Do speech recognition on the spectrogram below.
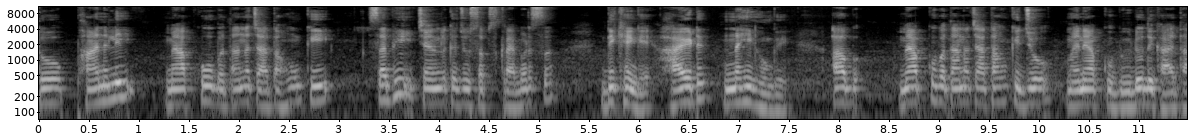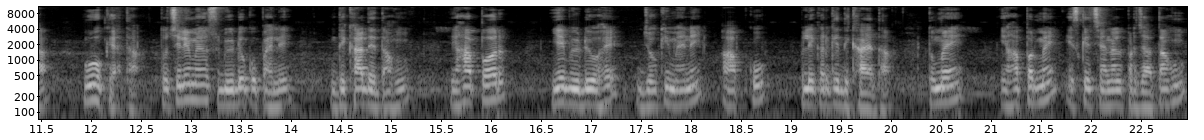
तो फाइनली मैं आपको बताना चाहता हूँ कि सभी चैनल के जो सब्सक्राइबर्स दिखेंगे हाइड नहीं होंगे। अब मैं आपको बताना चाहता हूँ कि जो मैंने आपको वीडियो दिखाया था, वो क्या था? तो चलिए मैं उस वीडियो को पहले दिखा देता हूँ। यहाँ पर ये वीडियो है जो कि मैंने आपको प्ले करके दिखाया था। तो मैं यहाँ पर मैं इसके चैनल पर जाता हूँ।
